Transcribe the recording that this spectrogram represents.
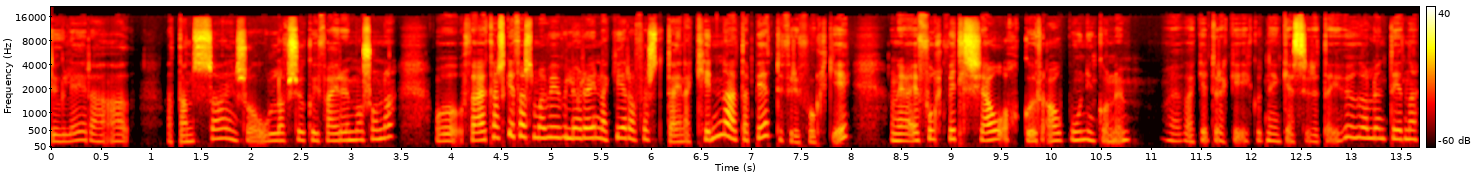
duglegir að, að, dansa eins og Úlafsöku í Færiðum og svona. Og það er kannski það sem við viljum reyna að gera á föstu daginn, að kynna þetta betur fyrir fólki, þannig að ef fólk vil sjá okkur á búningunum eh, það getur ekki einhvern veginn gessir þetta í hugalundi hérna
